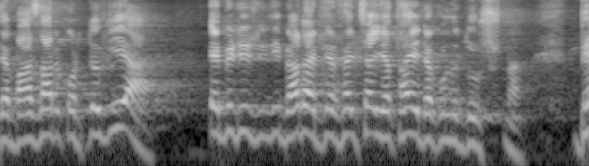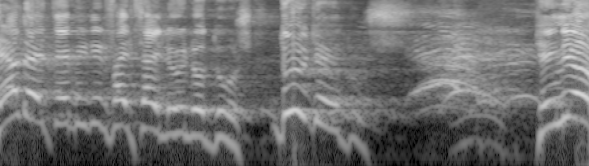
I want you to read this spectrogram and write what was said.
যে বাজার করতে গিয়া এবিডি যদি বেড়াইতে ফাইল চাইয়া থাকে এটা কোনো দোষ না। বেড়াইতে এবিডির ফাইল চাইলে হইল দোষ। দুইটাই দোষ। ঠিক নিও?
